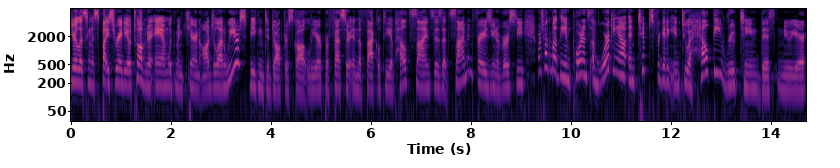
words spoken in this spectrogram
You're listening to Spice Radio 1200 AM with Mankiran Aujla, we are speaking to Dr. Scott Lear, professor in the Faculty of Health Sciences at Simon Fraser University. We're talking about the importance of working out and tips for getting into a healthy routine this new year.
